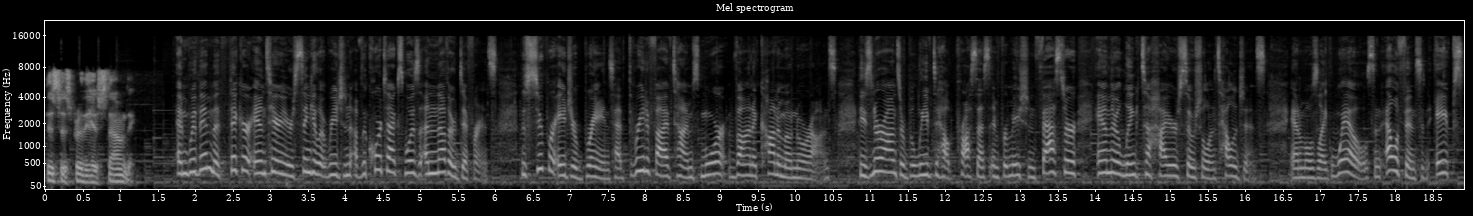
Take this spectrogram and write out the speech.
This is pretty astounding. And within the thicker anterior cingulate region of the cortex was another difference. The superager brains had three to five times more von Economo neurons. These neurons are believed to help process information faster, and they're linked to higher social intelligence. Animals like whales and elephants and apes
